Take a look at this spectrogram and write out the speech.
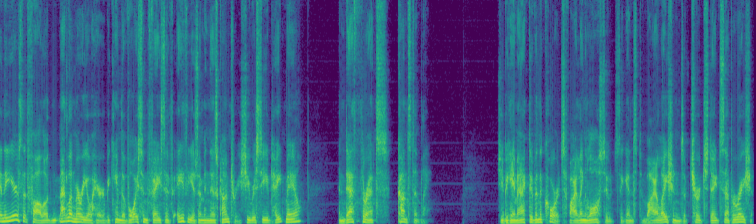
In the years that followed, Madalyn Murray O'Hair became the voice and face of atheism in this country. She received hate mail and death threats constantly. She became active in the courts, filing lawsuits against violations of church state separation.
